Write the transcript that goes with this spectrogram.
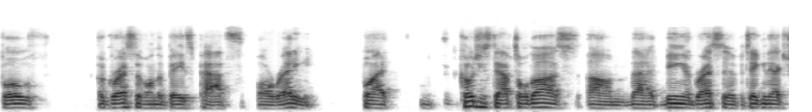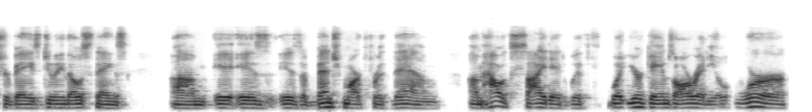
both aggressive on the base paths already, but coaching staff told us um, that being aggressive, taking the extra base, doing those things um, is is a benchmark for them. Um, how excited with what your games already were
